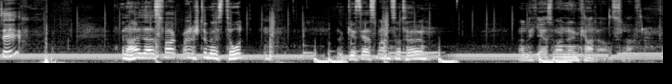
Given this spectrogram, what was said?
AfD. Ich bin heiser as fuck, meine Stimme ist tot. Du gehst erstmal ins Hotel und ich erstmal einen Kater ausschlafen.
